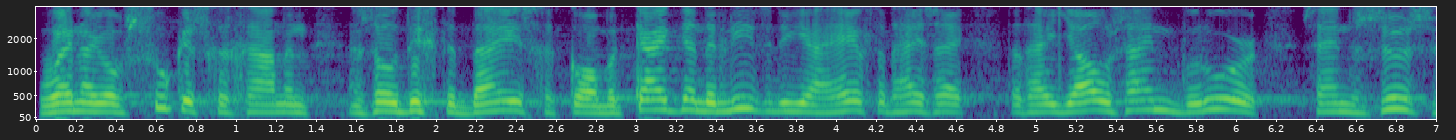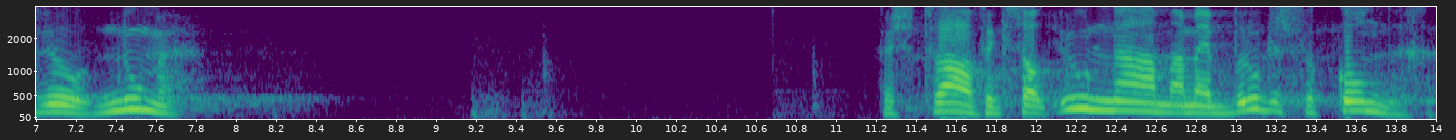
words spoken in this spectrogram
Hoe hij naar je op zoek is gegaan en, en zo dichterbij is gekomen. Kijk naar de liefde die hij heeft, dat hij, zei, dat hij jou zijn broer, zijn zus wil noemen. Vers 12, ik zal uw naam aan mijn broeders verkondigen.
